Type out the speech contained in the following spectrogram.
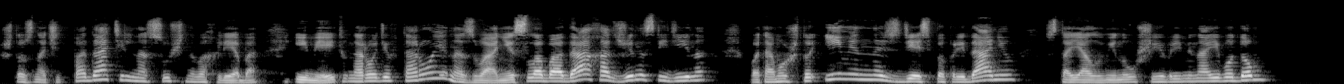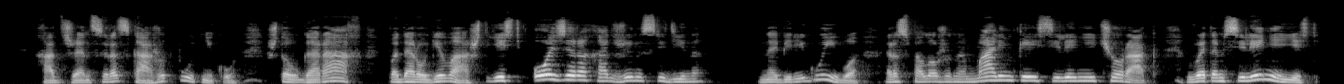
что значит податель насущного хлеба, имеет в народе второе название Слобода Хаджи Насредина, потому что именно здесь, по преданию, стоял в минувшие времена его дом. Хадженцы расскажут путнику, что в горах по дороге Вашт есть озеро Хаджин-Средина. На берегу его расположено маленькое селение Чурак. В этом селении есть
